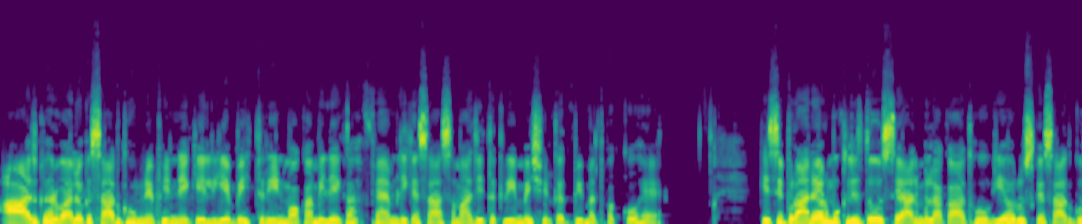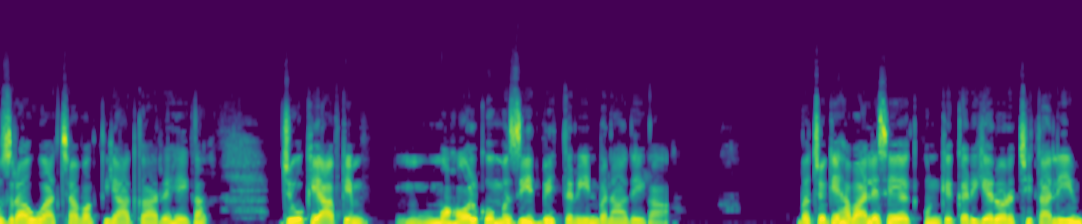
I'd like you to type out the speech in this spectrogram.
आज घर वालों के साथ घूमने फिरने के लिए बेहतरीन मौका मिलेगा। फैमिली के साथ समाजी तकरीब में शिरकत भी मतवक़ो है। किसी पुराने और मुखलिस दोस्त से आज मुलाकात होगी और उसके साथ गुज़रा हुआ अच्छा वक्त यादगार रहेगा, जो कि आपके माहौल को मज़ीद बेहतरीन बना देगा। बच्चों के हवाले से उनके करियर और अच्छी तालीम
